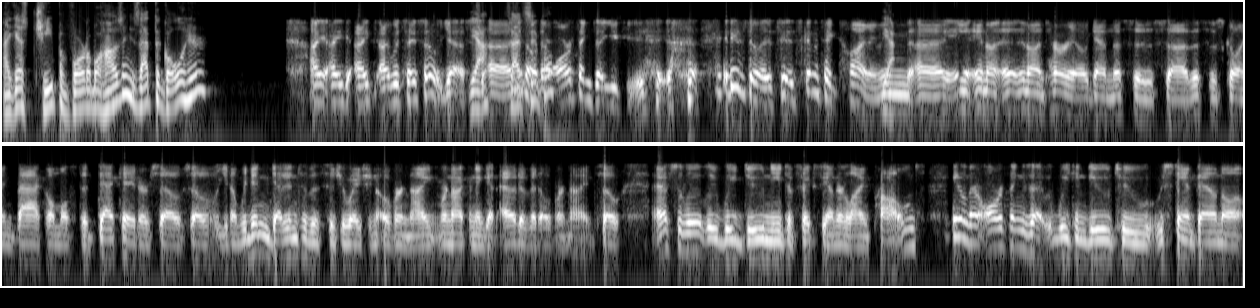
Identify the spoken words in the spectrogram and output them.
I guess, cheap, affordable housing? Is that the goal here? I, I, I would say so. Yes. Yeah. Uh, That's you know, simple. There are things that you. it is. It's it's going to take time. I mean, Yeah. uh, in, in in Ontario, again, this is uh, this is going back almost a decade or so. So you know, we didn't get into the situation overnight. We're not going to get out of it overnight. So absolutely, we do need to fix the underlying problems. You know, there are things that we can do to stamp down on,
